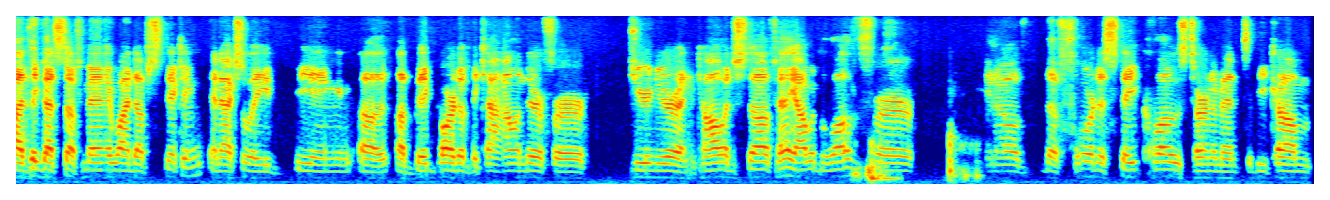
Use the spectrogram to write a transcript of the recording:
I think that stuff may wind up sticking and actually being a, a big part of the calendar for junior and college stuff. Hey, I would love for you know the Florida State Close tournament to become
